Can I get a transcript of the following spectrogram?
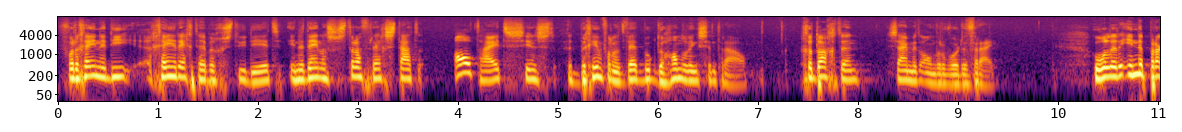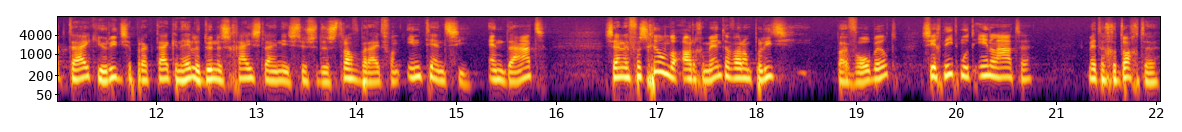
Voor degenen die geen recht hebben gestudeerd, in het Nederlandse strafrecht staat altijd sinds het begin van het wetboek de handeling centraal. Gedachten zijn met andere woorden vrij. Hoewel er in de praktijk, juridische praktijk, een hele dunne scheidslijn is tussen de strafbaarheid van intentie en daad, zijn er verschillende argumenten waarom politie bijvoorbeeld zich niet moet inlaten met de gedachten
